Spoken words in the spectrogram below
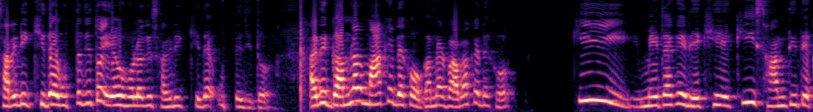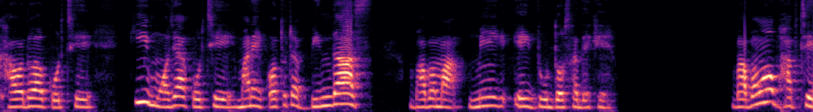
শারীরিক খিদায় উত্তেজিত, এও হলো গিয়ে শারীরিক খিদায় উত্তেজিত। আর এই গামলার মাকে দেখো, গামলার বাবাকে দেখো, কি মেয়েটাকে রেখে, কি শান্তিতে খাওয়া দাওয়া করছে, কি মজা করছে মানে কতটা বিন্দাস। বাবা মা মেয়ে এই দুর্দশা দেখে। বাবা মাও ভাবছে,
